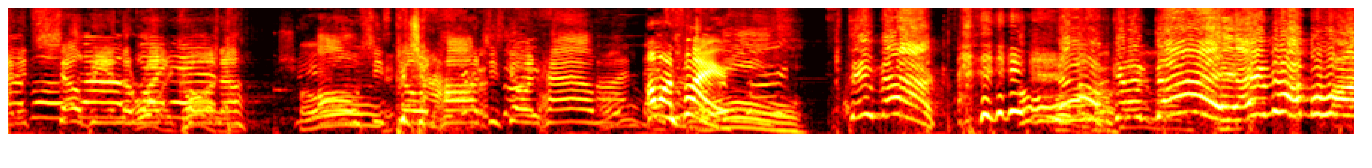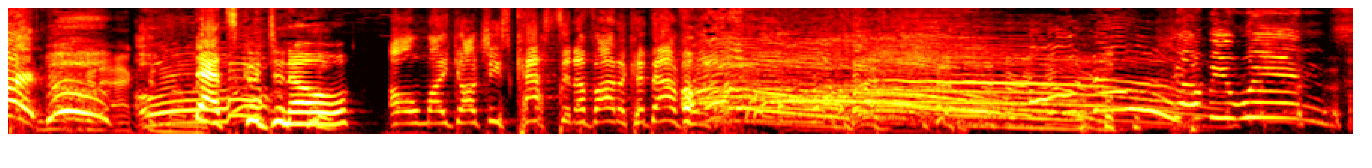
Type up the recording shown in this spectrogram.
And it's Shabo, Shelby in the right get it. corner. Oh, oh, she's going hard. She's going ham. I'm on fire. Oh. Stay back! no, I'm gonna oh, die! I have half a heart! Good action mode. Oh. That's good to know. Oh my god, she's casting Avada Kedavra. Shelby wins.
